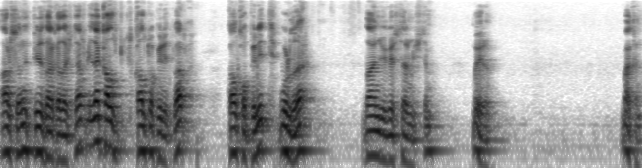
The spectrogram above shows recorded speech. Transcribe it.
Arsenit pirit arkadaşlar. Bir de kal kaltopirit var. Kalkopirit burada. Daha önce göstermiştim. Buyurun. Bakın.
